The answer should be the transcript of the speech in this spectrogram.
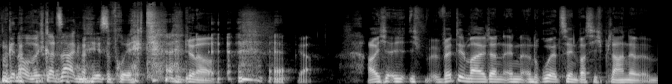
Da, genau, würde ich gerade sagen. Nächste Projekt. genau. ja. Aber ich, ich, ich werde dir mal dann in, in, Ruhe erzählen, was ich plane,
